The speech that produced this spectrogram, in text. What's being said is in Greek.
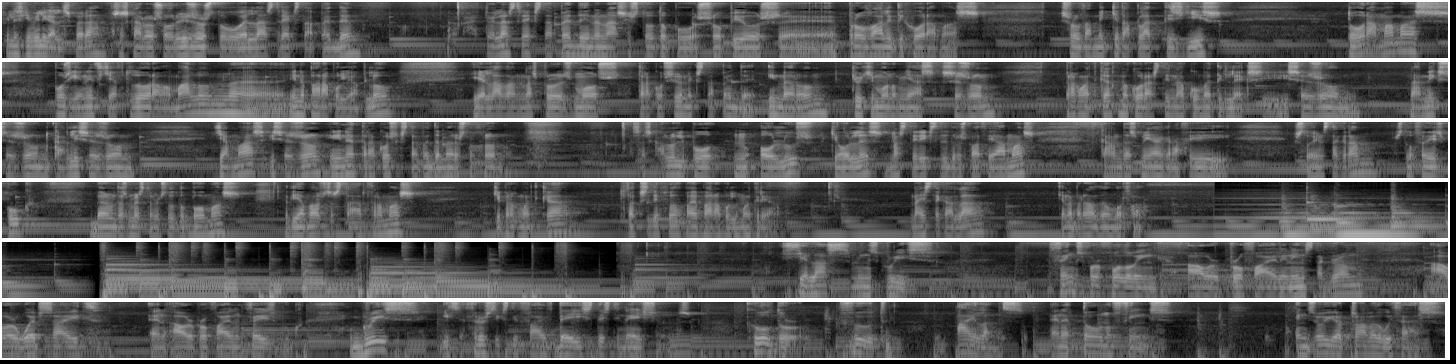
Φίλες και φίλοι, καλησπέρα. Σας καλωσορίζω στο Ελλάς 365. Το Ελλάς 365 είναι ένα ιστότοπο ο οποίος ε, προβάλλει τη χώρα μας σε όλα τα μήκη και τα πλάτη της γης. Το όραμά μας, πώς γεννήθηκε αυτό το όραμα, μάλλον ε, είναι πάρα πολύ απλό. Η Ελλάδα είναι ένας προορισμός 365 ημερών και όχι μόνο μιας σεζόν. Πραγματικά έχουμε κουραστεί να ακούμε τη λέξη σεζόν να ανοίξει σεζόν, καλή σεζόν. Για μας η σεζόν είναι 365 μέρες το χρόνο. Σας καλώ λοιπόν όλους και όλες να στηρίξετε την προσπάθειά μας κάνοντας μια εγγραφή στο Instagram, στο Facebook, μπαίνοντας μέσα στον ιστότοπό μας, διαβάζοντας τα άρθρα μας και πραγματικά το ταξίδι αυτό θα πάει πάρα πολύ μακριά. Να είστε καλά και να περνάτε όμορφα. Hellas means Greece. Thanks for following our profile in Instagram, our website, and our profile on Facebook. Greece a 365 days destinations, culture, food, islands, and a ton of things. Enjoy your travel with us.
